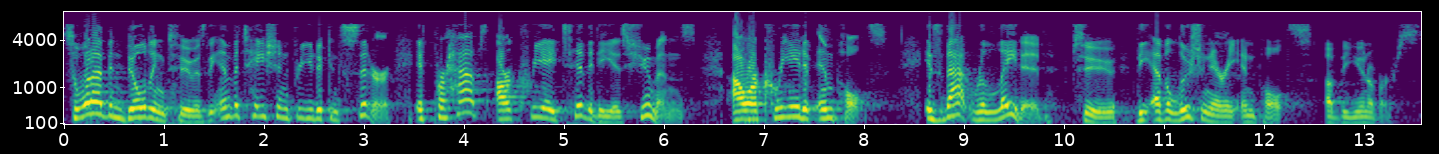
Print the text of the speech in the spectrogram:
So, what I've been building to is the invitation for you to consider if perhaps our creativity as humans, our creative impulse, is that related to the evolutionary impulse of the universe?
